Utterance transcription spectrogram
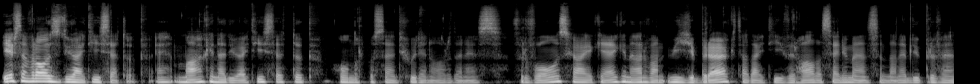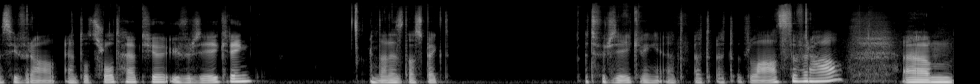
Eerst en vooral is het uw IT-setup. hè. Maken dat uw IT-setup 100% goed in orde is. Vervolgens ga je kijken naar van wie gebruikt dat IT-verhaal. Dat zijn uw mensen. Dan heb je uw preventieverhaal. En tot slot heb je uw verzekering. En dan is het aspect het verzekeringen het, het, het, het laatste verhaal. Ehm, Ik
